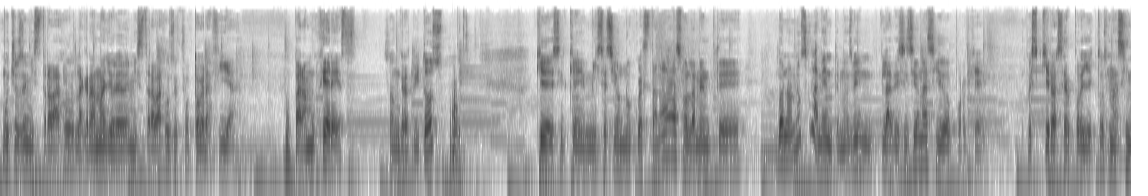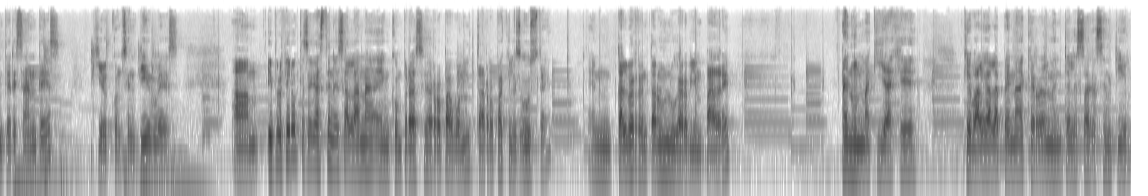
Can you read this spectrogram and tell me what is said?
muchos de mis trabajos, la gran mayoría de mis trabajos de fotografía para mujeres son gratuitos. Quiere decir que mi sesión no cuesta nada, solamente, bueno, no solamente, más bien la decisión ha sido porque pues quiero hacer proyectos más interesantes, quiero consentirles, y prefiero que se gasten esa lana en comprarse ropa bonita, ropa que les guste, en tal vez rentar un lugar bien padre, en un maquillaje que valga la pena, que realmente les haga sentir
